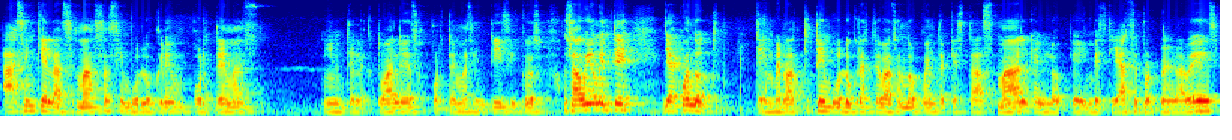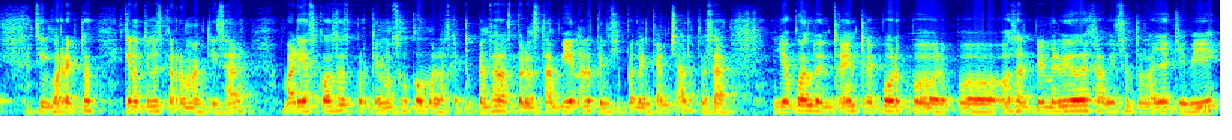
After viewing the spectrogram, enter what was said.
hacen que las masas se involucren por temas intelectuales o por temas científicos. O sea, obviamente ya cuando en verdad tú te involucras te vas dando cuenta que estás mal en lo que investigaste por primera vez, es incorrecto, y que no tienes que romantizar varias cosas porque no son como las que tú pensabas, pero está bien al principio el engancharte. O sea, yo cuando entré, entré por, por, por o sea, el primer video de Javier Santolaya que vi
